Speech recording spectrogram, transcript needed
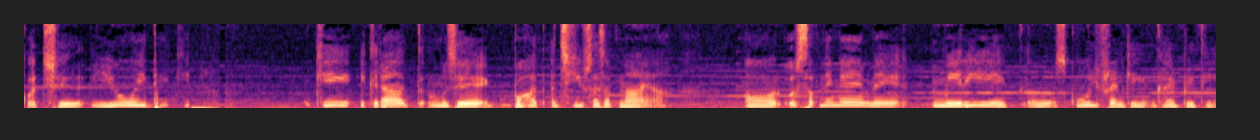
कुछ यूँ हुई थी कि कि एक रात मुझे बहुत अजीब सा सपना आया। और उस सपने में मैं मेरी एक स्कूल फ्रेंड के घर पे थी।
